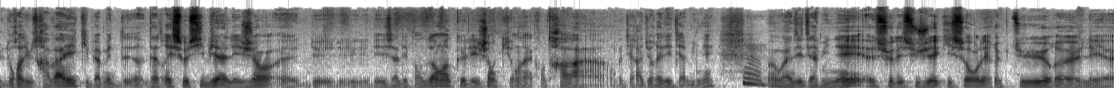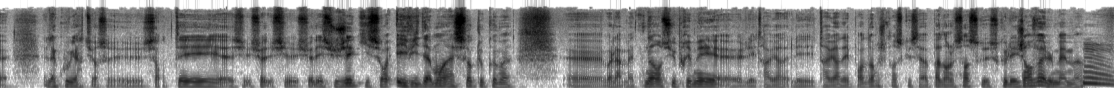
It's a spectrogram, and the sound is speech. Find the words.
droit du travail qui permet d'adresser aussi bien les gens des indépendants que les gens qui ont un contrat, on va dire, à durée déterminée hmm. ou indéterminée sur des sujets qui sont les ruptures, les, la couverture santé, sur, des sujets qui sont évidemment un socle commun. voilà, maintenant, supprimer les travailleurs, les travailleurs dépendants, je pense que ça ne va pas dans le sens que ce que les gens veulent même. Hein.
